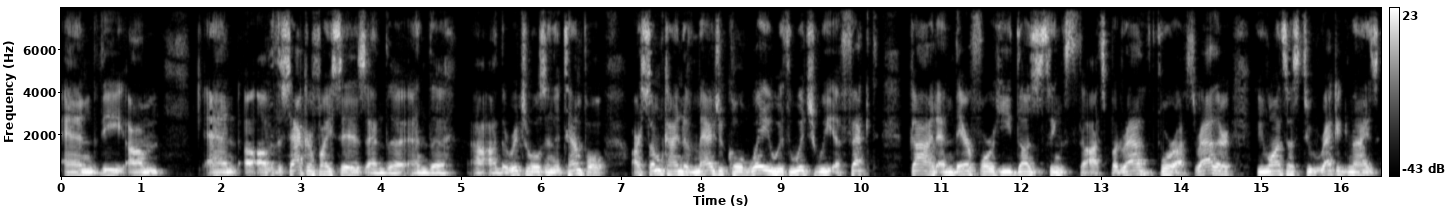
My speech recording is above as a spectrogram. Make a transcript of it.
and the um, and uh, of the sacrifices and the and the uh, the rituals in the temple are some kind of magical way with which we affect God, and therefore He does things to us. But rather for us, rather He wants us to recognize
